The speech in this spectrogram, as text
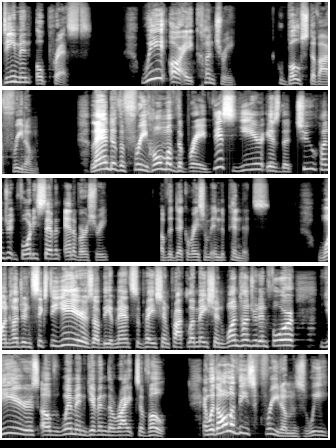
Demon oppressed. We are a country who boast of our freedom. Land of the free, home of the brave. This year is the 247th anniversary of the Declaration of Independence. 160 years of the Emancipation Proclamation, 104 years of women given the right to vote. And with all of these freedoms, we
